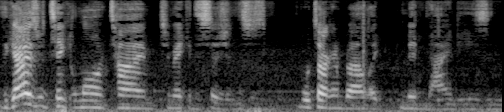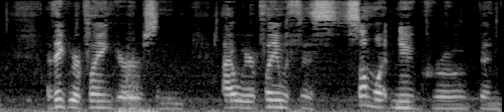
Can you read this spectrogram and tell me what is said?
the guys would take a long time to make a decision. This is we're talking about like mid '90s, and I think we were playing GURPS, and I, we were playing with this somewhat new group, and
